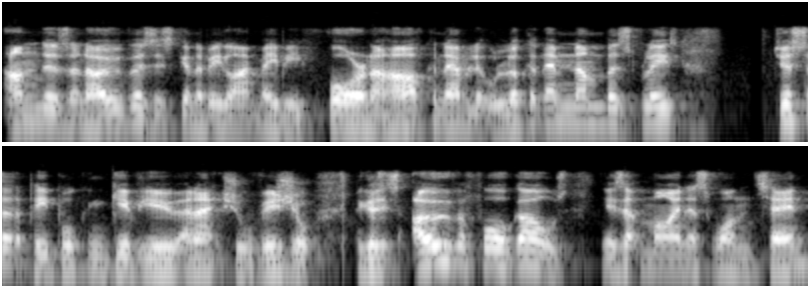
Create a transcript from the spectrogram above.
unders and overs. It's going to be like maybe four and a half. Can I have a little look at them numbers, please? Just so that people can give you an actual visual because it's over four goals is at minus 110.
